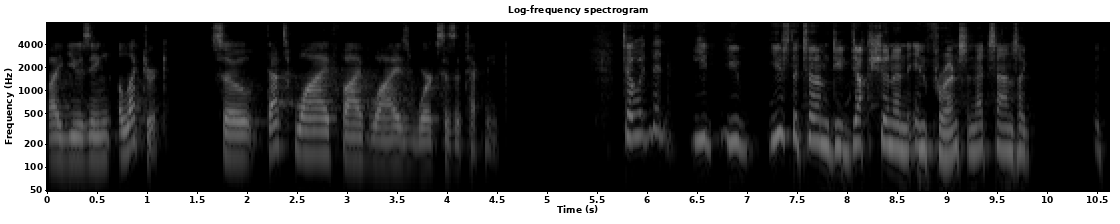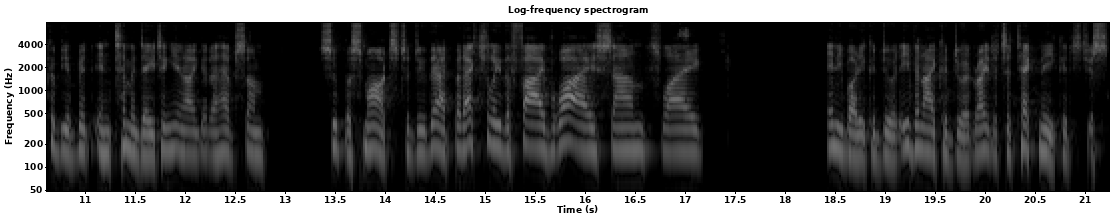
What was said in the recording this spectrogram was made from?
by using electric. So that's why Five Whys works as a technique. So you you use the term deduction and inference, and that sounds like it could be a bit intimidating. You know, I got to have some super smarts to do that. But actually, the five whys sounds like anybody could do it. Even I could do it. Right? It's a technique. It's just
